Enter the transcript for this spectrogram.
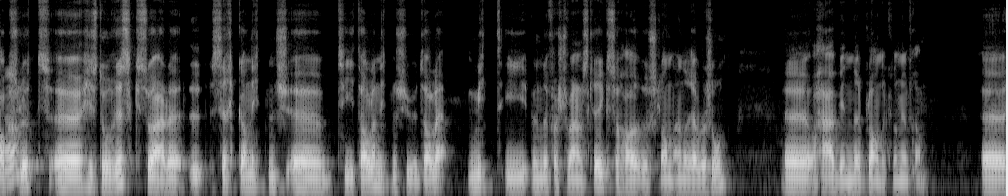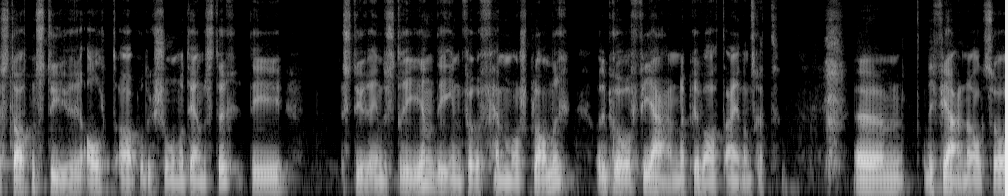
absolutt. Eh, historisk så er det ca. 1910-tallet, 1920-tallet, midt i under første verdenskrig, så har Russland en revolusjon. Uh, og her vinner planøkonomien frem. Uh, staten styrer alt av produksjon og tjenester. De styrer industrien, de innfører femårsplaner, og de prøver å fjerne privat eiendomsrett. Eh, de fjerner altså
